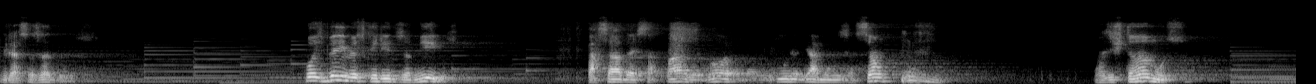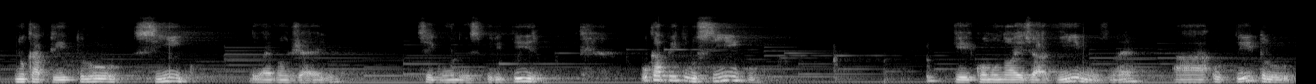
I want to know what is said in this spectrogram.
Graças a Deus. Pois bem, meus queridos amigos, passada essa fase agora da leitura de harmonização, nós estamos no capítulo 5 do Evangelho segundo o Espiritismo. O capítulo 5, que como nós já vimos, né, a, o título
